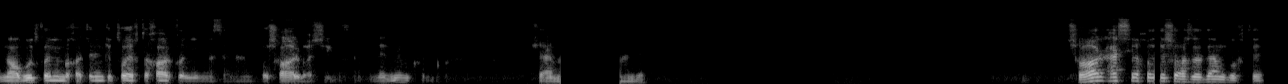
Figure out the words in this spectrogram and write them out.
نابود کنیم به خاطر اینکه تو افتخار کنیم مثلا خوشحال باشی مثلا. نمی‌کنیم. شرمنده. چهار اصل خود شاهزاده هم گفته.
